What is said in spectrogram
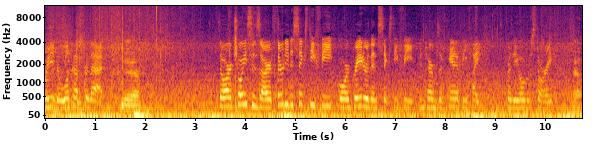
We need to look up for that. yeah, So our choices are 30 to 60 feet or greater than 60 feet in terms of canopy height for the overstory. yeah.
